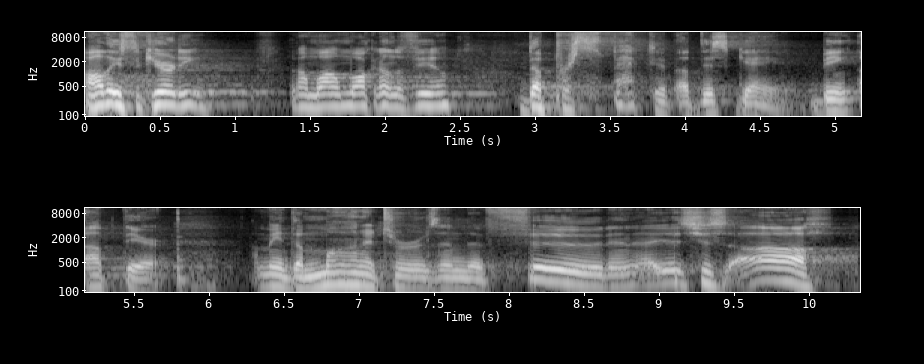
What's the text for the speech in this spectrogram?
All these security. I'm, walking on the field. The perspective of this game, being up there. I mean, the monitors and the food, and it's just, oh,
